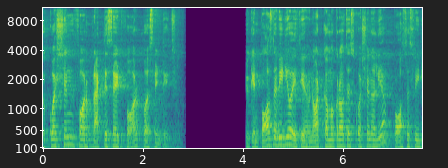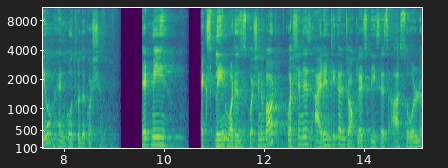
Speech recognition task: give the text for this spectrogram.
So question for practice set for percentage. You can pause the video if you have not come across this question earlier, pause this video and go through the question. Let me explain what is this question about. Question is identical chocolate pieces are sold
